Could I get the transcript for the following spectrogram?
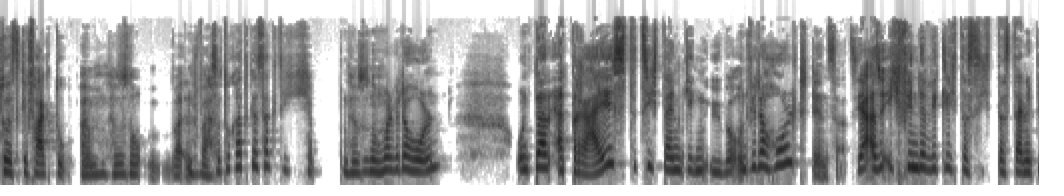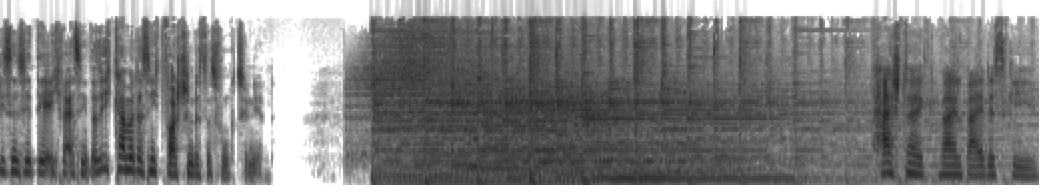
du hast gefragt, du, ähm, kannst du noch, was hast du gerade gesagt? Ich hab, kannst du es nochmal wiederholen? Und dann erdreistet sich dein Gegenüber und wiederholt den Satz. Ja, also ich finde wirklich, dass, ich, dass deine Business-Idee, ich weiß nicht, also ich kann mir das nicht vorstellen, dass das funktioniert. Hashtag, weil beides geht.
